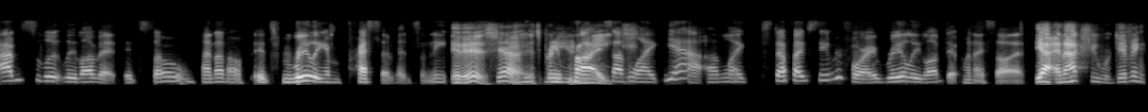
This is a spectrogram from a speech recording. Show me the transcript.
absolutely love it. It's so I don't know. It's really impressive. It's a neat It is, yeah. It's pretty prize. unique. Unlike yeah, I'm like stuff I've seen before. I really loved it when I saw it. Yeah, and actually, we're giving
